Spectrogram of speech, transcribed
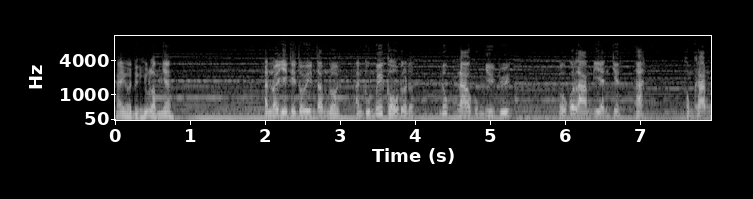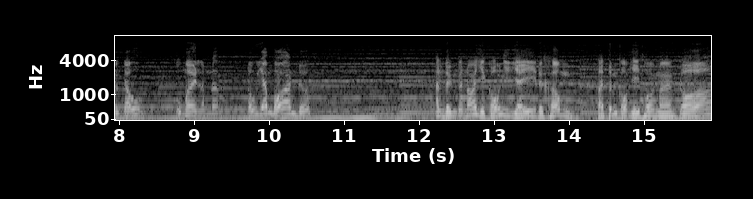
Hai người đừng hiểu lầm nha. Anh nói vậy thì tôi yên tâm rồi. Anh cũng biết cổ rồi đó. Lúc nào cũng nhiều chuyện. Cổ có làm gì anh chưa? Hả? Không kham được đâu Cổ mê lắm đó. Đâu dám bỏ anh được. Anh đừng có nói về cổ như vậy được không? Tại tính cổ vậy thôi mà. Đó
